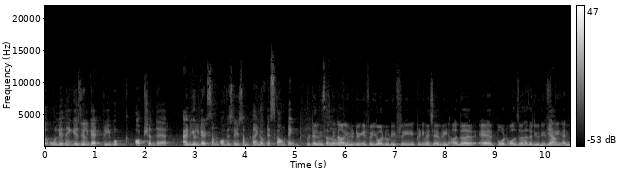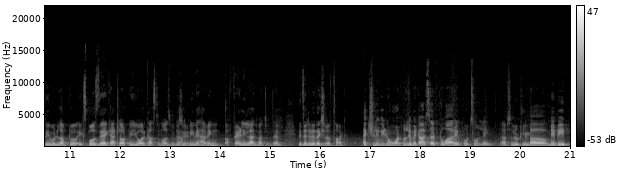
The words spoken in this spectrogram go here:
The only thing is you'll get pre-book option there, and you'll get some obviously some kind of discounting. But tell me something So- now, you're doing it for your duty free. Pretty much every other airport also has a duty free, and they would love to expose their catalog to your customers because you're anyway having a fairly large bunch of them. Is that a direction of thought? Actually, we don't want to limit ourselves to our airports only. Absolutely. uh, maybe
